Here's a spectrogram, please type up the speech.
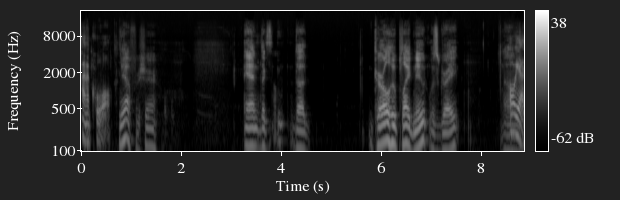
kind of cool. Yeah, for sure. And the the girl who played Newt was great. oh Um, yeah,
